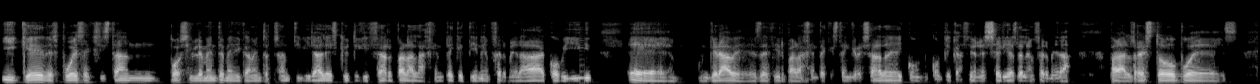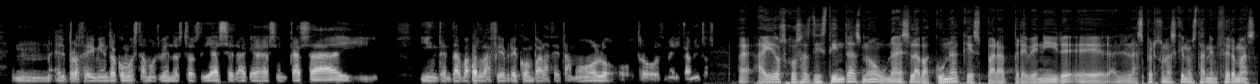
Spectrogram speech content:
y que después existan posiblemente medicamentos antivirales que utilizar para la gente que tiene enfermedad COVID eh, grave, es decir, para gente que está ingresada y con complicaciones serias de la enfermedad. Para el resto, pues mm, el procedimiento, como estamos viendo estos días, será quedarse en casa y, intentar bajar la fiebre con paracetamol o otros medicamentos. Hay dos cosas distintas, ¿no? Una es la vacuna, que es para prevenir eh, las personas que no están enfermas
